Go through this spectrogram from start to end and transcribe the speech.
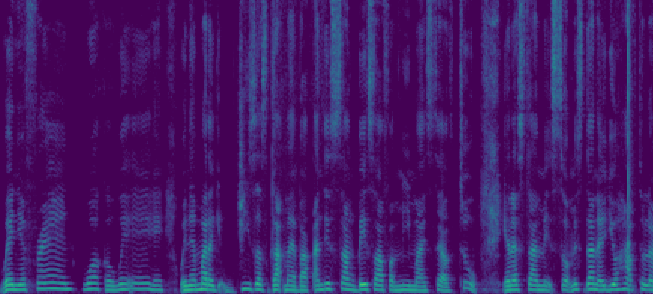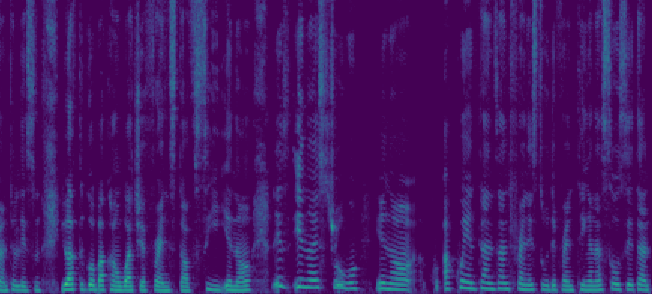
When your friend walk away, when your mother get, Jesus got my back. And this song based off of me, myself, too. You understand me? So, Miss Donna, you have to learn to listen. You have to go back and watch your friend stuff. See, you know, it's, you know, it's true. You know, acquaintance and friend is two different thing, And associate and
